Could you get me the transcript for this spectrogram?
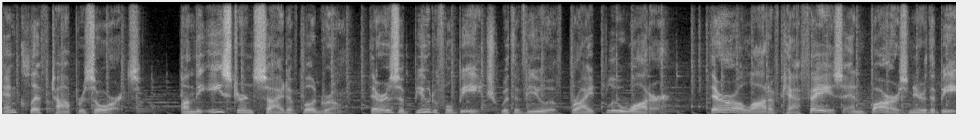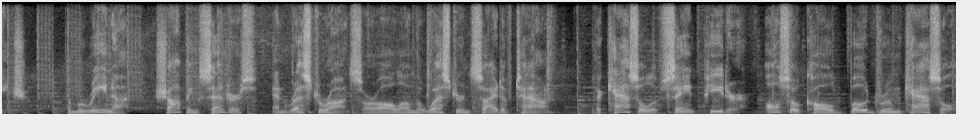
and cliff-top resorts. On the eastern side of Bodrum, there is a beautiful beach with a view of bright blue water. There are a lot of cafes and bars near the beach. The marina, shopping centers, and restaurants are all on the western side of town. The Castle of St. Peter, also called Bodrum Castle,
